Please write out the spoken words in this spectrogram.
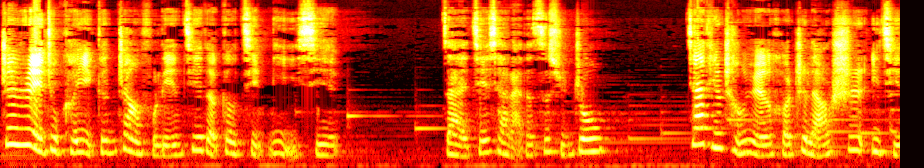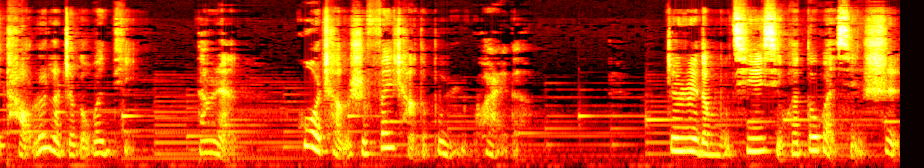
珍瑞就可以跟丈夫连接的更紧密一些。在接下来的咨询中，家庭成员和治疗师一起讨论了这个问题。当然，过程是非常的不愉快的。珍瑞的母亲喜欢多管闲事，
